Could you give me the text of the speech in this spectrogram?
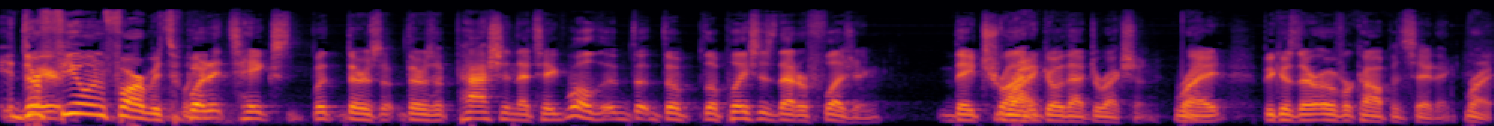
They're where- few and far between. but it takes but there's a, there's a passion that takes well the, the the places that are fledging they try to go that direction Right. right because they're overcompensating right.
